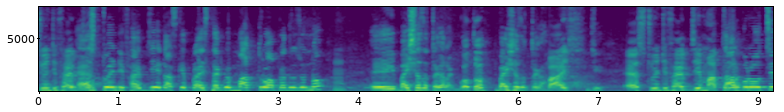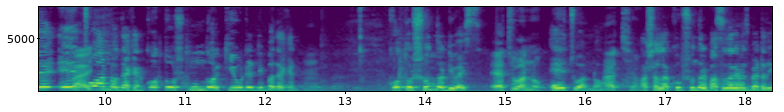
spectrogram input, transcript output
twenty five S twenty five G এটা আজকে প্রাইস থাকবে মাত্র আপনাদের জন্য এই বাইশ হাজার টাকা রাখব। কত? বাইশ হাজার টাকা। বাইশ? জি। এস টোয়েন্টি ফাইভ জি মাত্র তারপরে হচ্ছে এ বাইশ। চুয়ান্ন দেখেন কত সুন্দর কিউটের ডিব্বা দেখেন। কত সুন্দর ডিভাইস এ চুয়ান্ন। এ চুয়ান্ন। আচ্ছা। মাসাল্লাহ খুব সুন্দর পাঁচ হাজার এমএস ব্যাটারি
